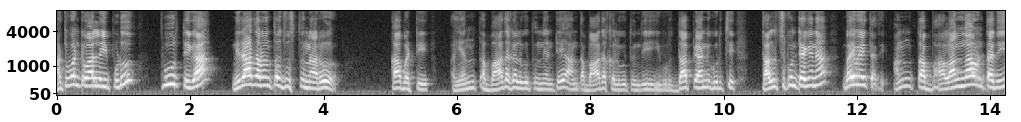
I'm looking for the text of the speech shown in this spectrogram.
అటువంటి వాళ్ళే ఇప్పుడు పూర్తిగా నిరాదరణతో చూస్తున్నారు. కాబట్టి ఎంత బాధ కలుగుతుంది అంటే అంత బాధ కలుగుతుంది. ఈ వృద్ధాప్యాన్ని గురించి తలుచుకుంటే గనా భయం అవుతుంది అంత బలంగా ఉంటుంది.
